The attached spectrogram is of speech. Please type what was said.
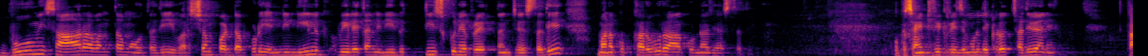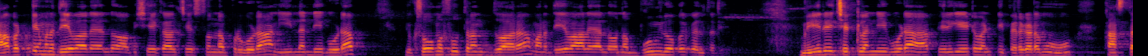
భూమి సారవంతం అవుతుంది వర్షం పడ్డప్పుడు ఎన్ని నీళ్ళు వీలైతే అన్ని నీళ్ళు తీసుకునే ప్రయత్నం చేస్తుంది మనకు కరువు రాకుండా చేస్తుంది. ఒక సైంటిఫిక్ రీజన్ కూడా ఎక్కడో చదివాను. కాబట్టి మన దేవాలయాల్లో అభిషేకాలు చేస్తున్నప్పుడు కూడా ఆ నీళ్ళన్నీ కూడా సోమసూత్రం ద్వారా మన దేవాలయాల్లో ఉన్న భూమి లోపలికి వెళ్తుంది. వేరే చెట్లన్నీ కూడా పెరిగేటువంటి పెరగడము కాస్త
